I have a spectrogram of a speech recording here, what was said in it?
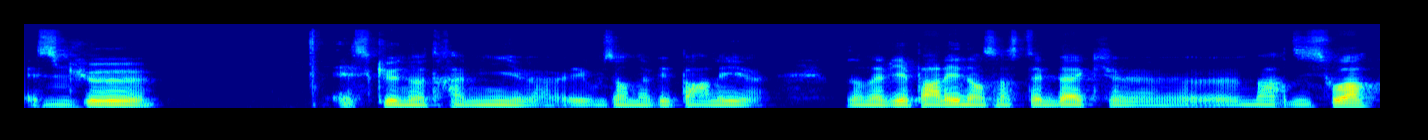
est-ce mmh. que, est que notre ami, euh, et vous en avez parlé, vous en aviez parlé dans un step back mardi soir,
